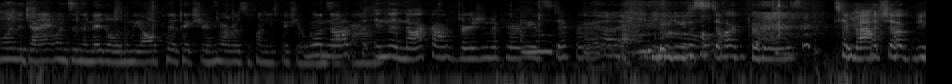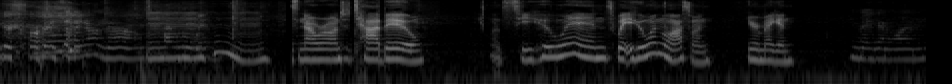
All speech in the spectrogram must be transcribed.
one of the giant ones in the middle, and then we all put a picture, and whoever was the funniest picture well, wins. Well, not the, in the knockoff version. Apparently, it's different. you use stock photos to match up your cards. I don't know. Mm-hmm. So now we're on to taboo. Let's see who wins. Wait, who won the last one? You are Megan. Megan won.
